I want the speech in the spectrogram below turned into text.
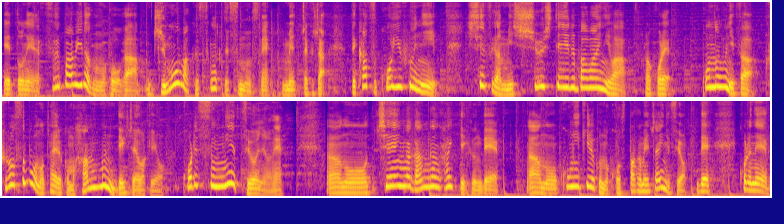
えっとね、スーパービーダードの方が呪文枠少なくて済むんですね。めちゃくちゃ。で、かつこういう風に施設が密集している場合には、ほらこれ、こんな風にさ、クロスボウの体力も半分にできちゃうわけよ。これすんげえ強いのよね。あの、チェーンがガンガン入っていくんで、あの、攻撃力のコスパがめちゃいいんですよ。で、これね、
